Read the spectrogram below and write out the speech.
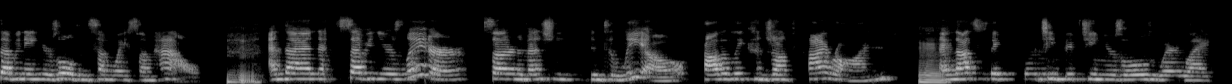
seven, eight years old in some way, somehow. Mhm. And then seven years later, Saturn eventually into Leo, probably conjunct Chiron. Mhm. And that's like 14, 15 years old, where like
